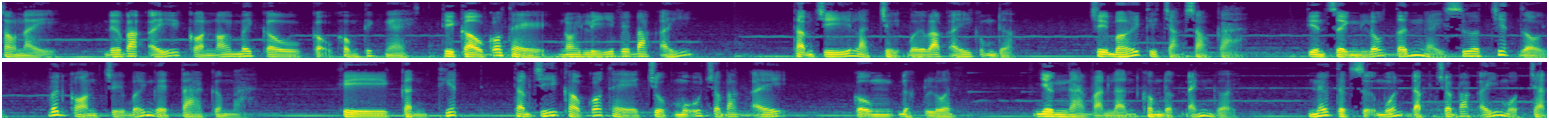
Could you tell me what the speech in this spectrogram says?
Sau này, nếu bác ấy còn nói mấy câu cậu không thích nghe, Thì cậu có thể nói lý với bác ấy. Thậm chí là chửi bới bác ấy cũng được. Chửi bới thì chẳng sao cả. Tiền sinh lỗ tấn ngày xưa chết rồi, Vẫn còn chửi bới người ta cơ mà. Khi cần thiết Thậm chí cậu có thể chụp mũ cho bác ấy Cũng được luôn. Nhưng ngàn vạn lần không được đánh người. Nếu thực sự muốn đập cho bác ấy một trận,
